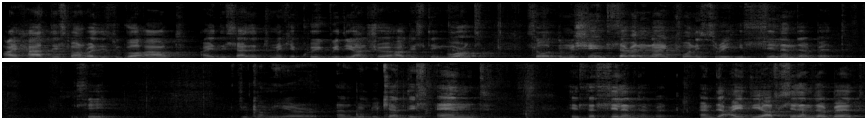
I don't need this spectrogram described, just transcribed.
I had this one ready to go out. I decided to make a quick video and show you how this thing works. So the machine 7923 is cylinder bed. You see? If you come here and we look at this end, it's the cylinder bed. And the idea of cylinder bed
